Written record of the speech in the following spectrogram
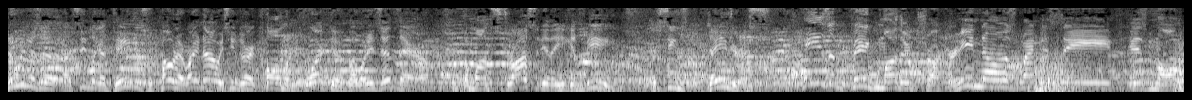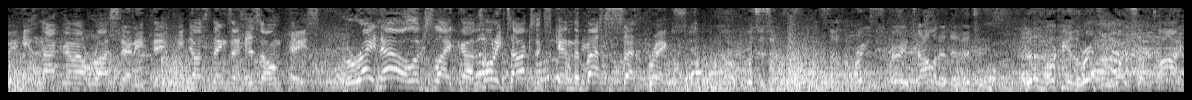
Dewey is a uh, seems like a dangerous opponent. Right now, he seems very calm and collective, but when he's in there, the monstrosity that he can be, it seems dangerous. He's a big mother trucker. He knows when to save his moment. He's not going to rush anything. He does things at his own pace. But right now, it looks like uh, Tony Toxic's getting the best of Seth Briggs. Which is. Seth Briggs is a very talented individual. Been working in the ring for quite some time.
